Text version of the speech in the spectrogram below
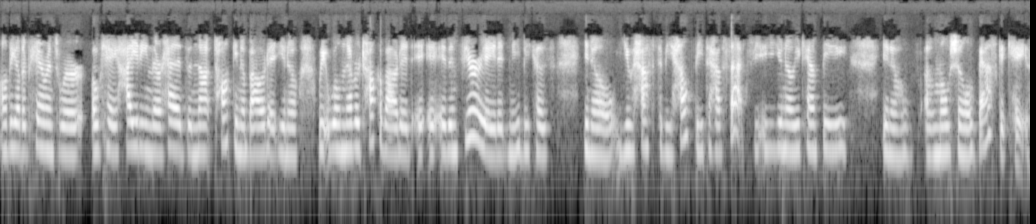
all the other parents were okay hiding their heads and not talking about it, you know, we will never talk about it. It, it. it infuriated me because, you know, you have to be healthy to have sex. You, you know, you can't be, you know, emotional basket case.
